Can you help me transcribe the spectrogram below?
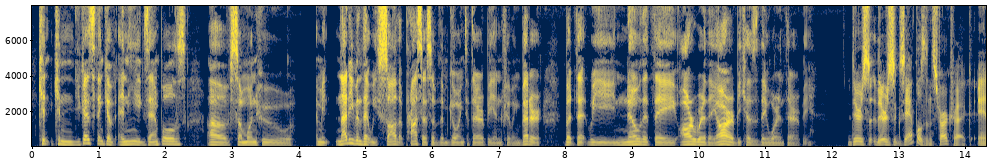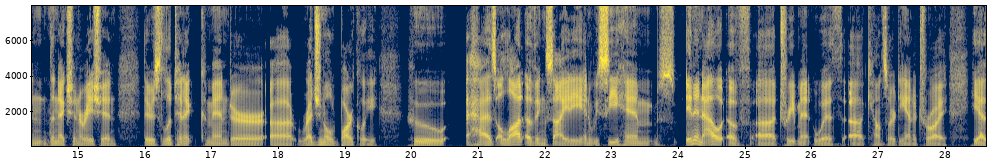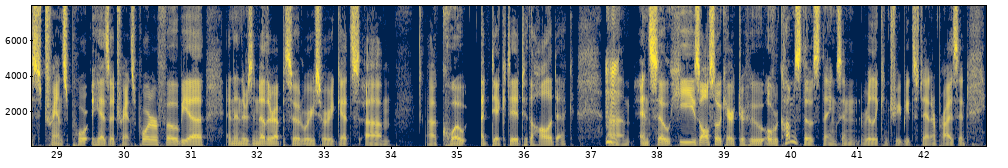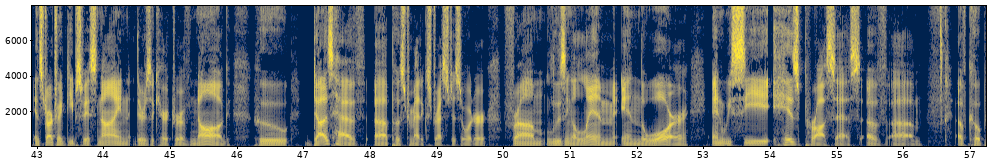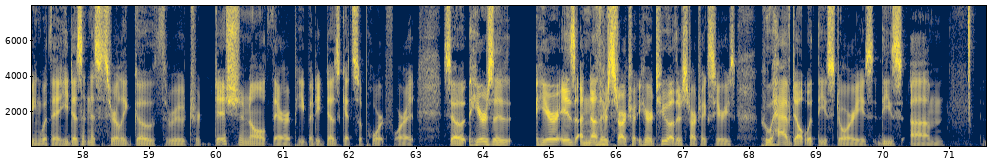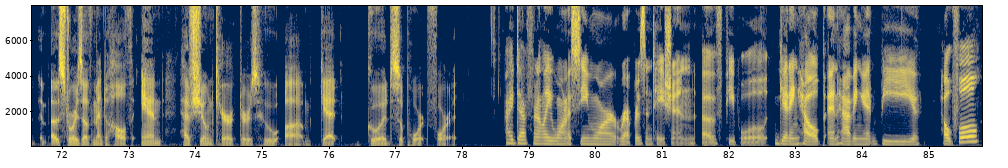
can can you guys think of any examples of someone who? I mean, not even that we saw the process of them going to therapy and feeling better, but that we know that they are where they are because they were in therapy. There's there's examples in Star Trek in the Next Generation. There's Lieutenant Commander uh, Reginald Barclay, who has a lot of anxiety, and we see him in and out of uh, treatment with uh, counselor Deanna Troi. He has transport. He has a transporter phobia, and then there's another episode where he sort of gets um, uh, quote addicted to the holodeck. Mm-hmm. Um, and so he's also a character who overcomes those things and really contributes to Enterprise. And in Star Trek Deep Space Nine, there's a character of Nog who does have post traumatic stress disorder from losing a limb in the war. And we see his process of um, of coping with it. He doesn't necessarily go through traditional therapy, but he does get support for it. So here's a here is another Star Trek. Here are two other Star Trek series who have dealt with these stories, these um, uh, stories of mental health, and have shown characters who um, get good support for it. I definitely want to see more representation of people getting help and having it be helpful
